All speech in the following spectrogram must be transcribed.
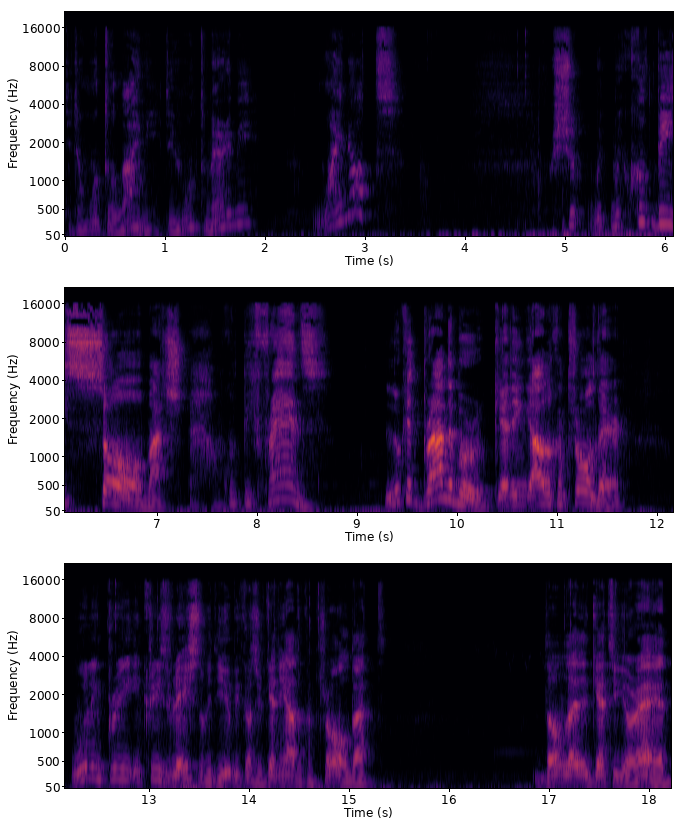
They don't want to lie me. Do you want to marry me? Why not? We should. We, we could be so much. We could be friends. Look at Brandenburg getting out of control there. We'll increase relations with you because you're getting out of control, but don't let it get to your head.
